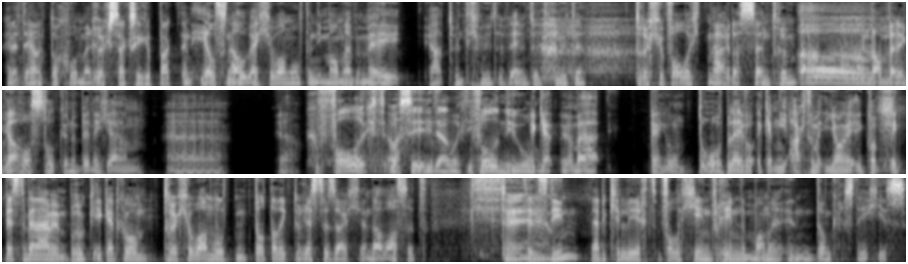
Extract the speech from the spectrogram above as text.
En uiteindelijk toch gewoon mijn rugzakje gepakt en heel snel weggewandeld. En die mannen hebben mij ja, 20 minuten, 25 minuten teruggevolgd naar dat centrum. Oh. En dan ben ik dat hostel kunnen binnengaan. Eh, ja. Gevolgd. Wat zei die dan? Die volgen nu gewoon. Ik, heb, ja, maar ik ben gewoon door blijven. Ik heb niet achter me. Jongen, ik, ik piste bijna in mijn broek. Ik heb gewoon teruggewandeld totdat ik toeristen zag. En dat was het. Damn. Sindsdien heb ik geleerd: volg geen vreemde mannen in donkere steegjes.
